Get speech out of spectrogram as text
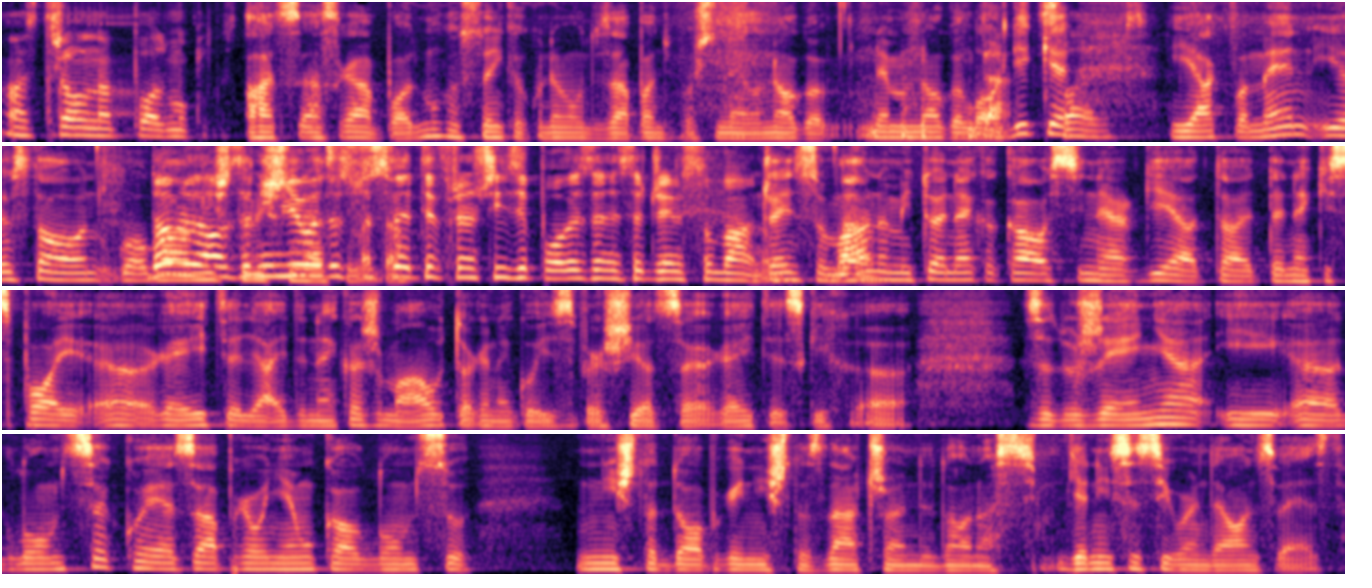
Astralna podmuklost. Astralna podmuklost, to nikako ne mogu da zapamtim, pošto nema mnogo, nema mnogo da, logike. da, I Aquaman i ostao on Dobro, ali zanimljivo je da su sve te franšize povezane sa Jamesom Vanom. Jamesom da. Vanom i to je neka kao sinergija, taj, taj neki spoj uh, reditelja, ajde ne kažemo autora, nego izvršioca rediteljskih uh, zaduženja i uh, glumca koja zapravo njemu kao glumcu ništa dobro i ništa značajno ne donosi. Jer nisam siguran da je on zvezda.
